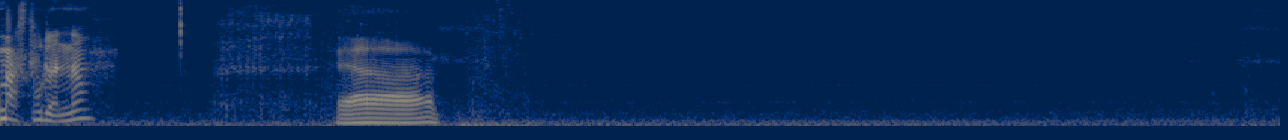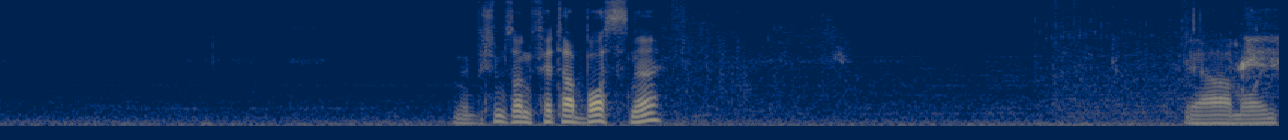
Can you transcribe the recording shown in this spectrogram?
Machst du denn, ne? Ja. Bestimmt so ein fetter Boss, ne? Ja, moin.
